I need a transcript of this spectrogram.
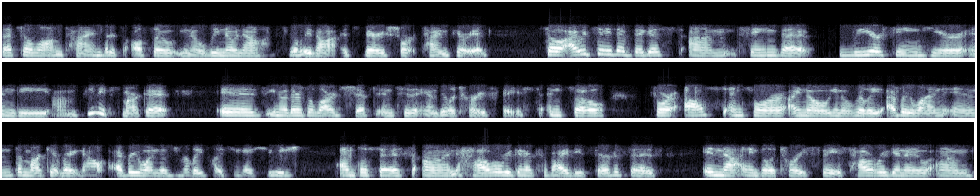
such a long time, but it's also, you know, we know now it's really not, it's very short time period. So I would say the biggest um, thing that we are seeing here in the um, Phoenix market is, you know, there's a large shift into the ambulatory space. And so for us and for, I know, you know, really everyone in the market right now, everyone is really placing a huge emphasis on how are we going to provide these services in that ambulatory space? How are we going to um,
